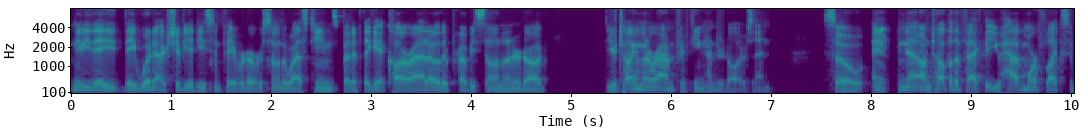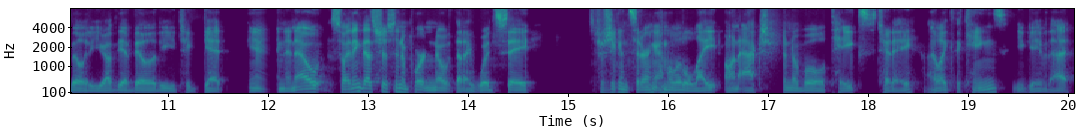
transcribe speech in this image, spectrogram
Maybe they they would actually be a decent favorite over some of the West teams, but if they get Colorado, they're probably still an underdog. you're talking about around $1,500 in. So, and on top of the fact that you have more flexibility, you have the ability to get in and out. So, I think that's just an important note that I would say, especially considering I'm a little light on actionable takes today. I like the Kings. You gave that.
